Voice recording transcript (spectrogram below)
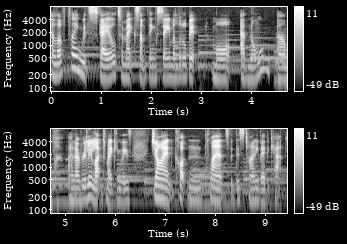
I love playing with scale to make something seem a little bit more abnormal. Um, and I really liked making these giant cotton plants with this tiny baby cat.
